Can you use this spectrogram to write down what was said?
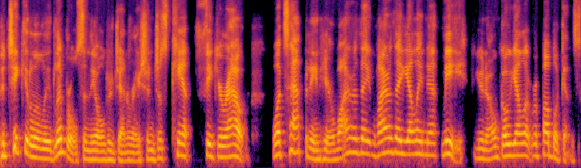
particularly liberals in the older generation, just can't figure out what's happening here. Why are they why are they yelling at me? You know, go yell at Republicans.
